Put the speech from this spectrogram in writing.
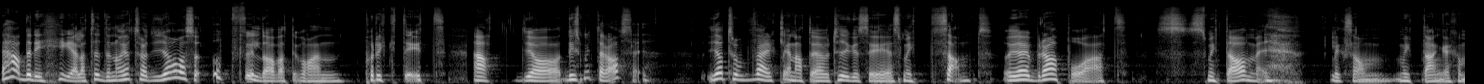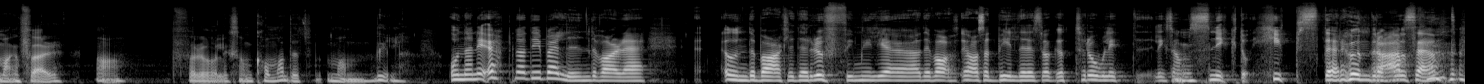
jag hade det hela tiden och jag tror att jag var så uppfylld av att det var en på riktigt. Att jag, det smittar av sig. Jag tror verkligen att övertygelse är smittsamt. Och jag är bra på att smitta av mig liksom, mitt engagemang för ja, för att liksom komma dit man vill. Och när ni öppnade i Berlin, det var det underbart, lite ruffig miljö. Det var, jag har sett bilder, det såg otroligt liksom, mm. snyggt och hipster, 100 procent. Ja.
